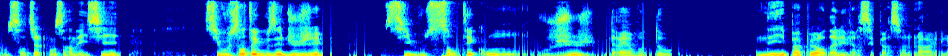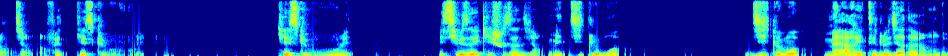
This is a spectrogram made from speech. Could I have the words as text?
vont se sentir concernés ici. Si vous sentez que vous êtes jugé, si vous sentez qu'on vous juge derrière votre dos, n'ayez pas peur d'aller vers ces personnes-là et leur dire, mais en fait, qu'est-ce que vous voulez? Qu'est-ce que vous voulez? Et si vous avez quelque chose à dire, mais dites-le moi. Dites-le moi. Mais arrêtez de le dire derrière mon dos.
